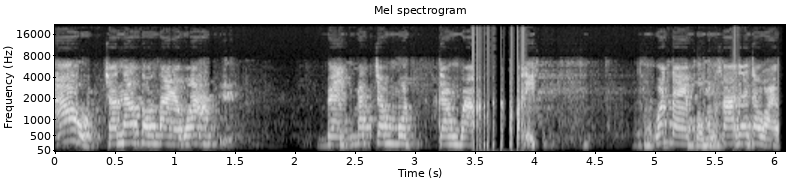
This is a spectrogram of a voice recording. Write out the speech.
เอ้าชนะตอนไหนวะ แบตมันจะหมดจังหวะ ว่าแต่ผมฆ่าได้เท่าไห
